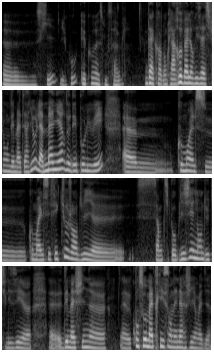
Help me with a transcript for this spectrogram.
ce qui est du coup éco-responsable. D'accord, donc la revalorisation des matériaux, la manière de dépolluer, euh, comment elle se, comment elle s'effectue aujourd'hui euh, C'est un petit peu obligé, non, d'utiliser euh, des machines consommatrices en énergie, on va dire.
